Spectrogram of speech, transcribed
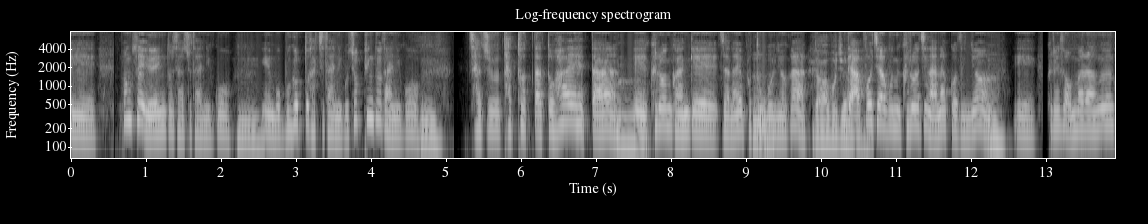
예, 평소에 여행도 자주 다니고, 음. 예, 뭐, 목욕도 같이 다니고, 쇼핑도 다니고, 음. 자주 다퉜다 또 화해했다, 음. 예, 그런 관계잖아요, 보통 모녀가. 근데 아버지하고. 근데 아버지하고는 그러진 않았거든요. 음. 예, 그래서 엄마랑은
